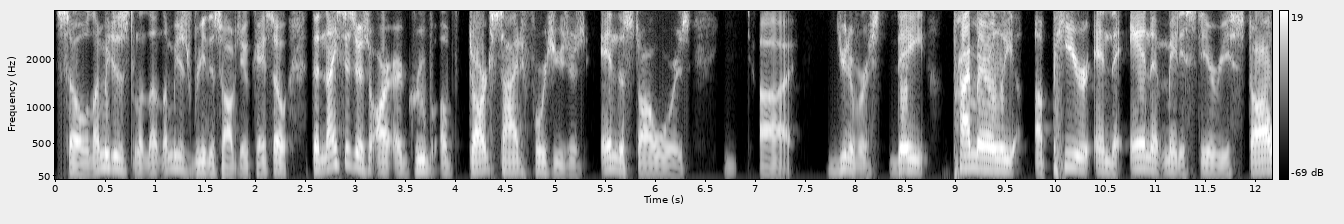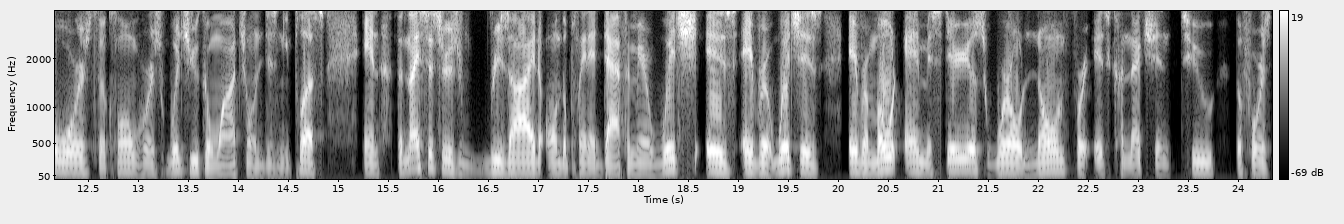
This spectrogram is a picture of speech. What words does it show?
So let me just let, let me just read this off to you. Okay, so the Night Sisters are a group of dark side Force users in the Star Wars uh universe. They primarily appear in the animated series Star Wars The Clone Wars, which you can watch on Disney Plus. And the Night Sisters reside on the planet Dathomir, which is a which is a remote and mysterious world known for its connection to the Force,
